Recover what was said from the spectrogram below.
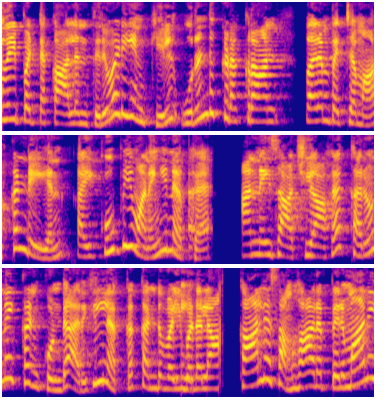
உதைப்பட்ட காலன் திருவடியின் கீழ் உருண்டு கிடக்கிறான். வரம்பெற்ற மார்க்கண்டேயன் கை கூப்பி வணங்கி நிற்க அன்னை சாட்சியாக கருணை கண் கொண்டு அருகில் நிற்க கண்டு வழிபடலாம். கால சம்ஹார பெருமானை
